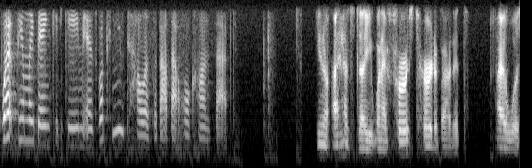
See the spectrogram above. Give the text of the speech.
what Family Bank game is? What can you tell us about that whole concept? You know, I have to tell you, when I first heard about it, I was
